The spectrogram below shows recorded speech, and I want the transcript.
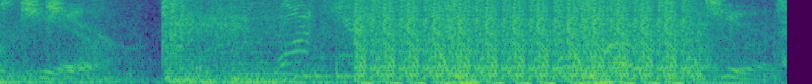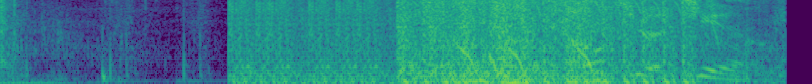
Triple kill. Watch your Kill. Ultra kill.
